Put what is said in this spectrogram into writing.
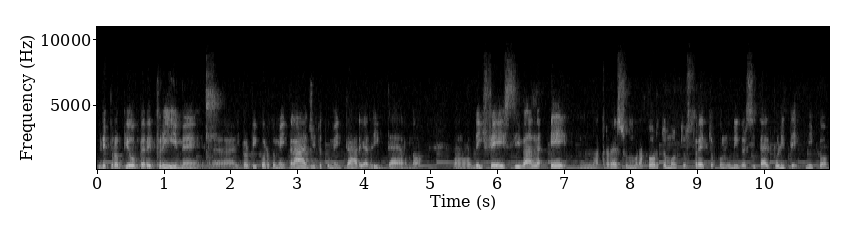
le proprie opere prime, eh, i propri cortometraggi, documentari all'interno eh, dei festival e mh, mm, attraverso un rapporto molto stretto con l'università e il Politecnico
